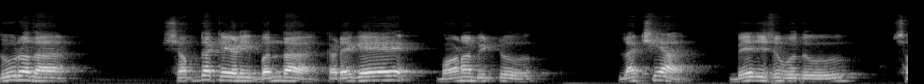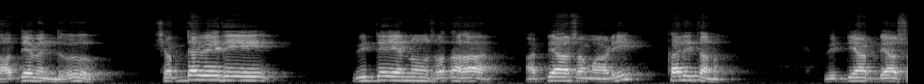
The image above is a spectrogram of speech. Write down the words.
ದೂರದ ಶಬ್ದ ಕೇಳಿ ಬಂದ ಕಡೆಗೇ ಬಾಣ ಬಿಟ್ಟು, ಲಕ್ಷ್ಯ, ಭೇದಿಸುವುದು ಸಾಧ್ಯವೆಂದು. ಶಬ್ದವೇದಿ ವಿದ್ಯೆಯನ್ನು ಸ್ವತಃ ಅಭ್ಯಾಸ ಮಾಡಿ ಕಲಿತನು. ವಿದ್ಯಾಭ್ಯಾಸ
